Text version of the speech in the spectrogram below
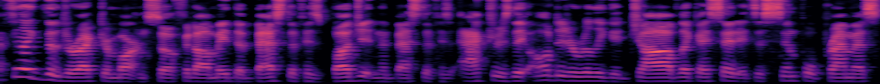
I feel like the director, Martin Sofiedal, made the best of his budget and the best of his actors. They all did a really good job. Like I said, it's a simple premise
